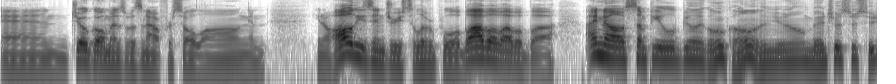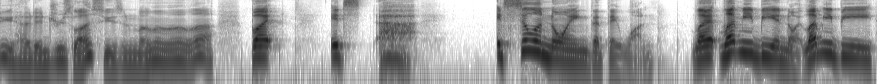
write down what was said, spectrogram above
and Joe Gomez wasn't out for so long and you know all these injuries to Liverpool, blah blah blah blah blah. I know some people would be like, "Oh, Colin, you know Manchester City had injuries last season, blah blah blah blah." But it's uh, it's still annoying that they won. Let let me be annoyed. Let me be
